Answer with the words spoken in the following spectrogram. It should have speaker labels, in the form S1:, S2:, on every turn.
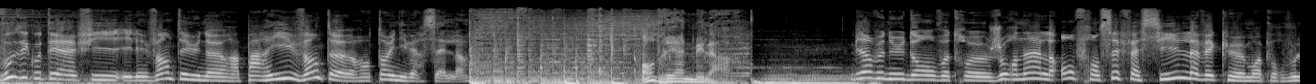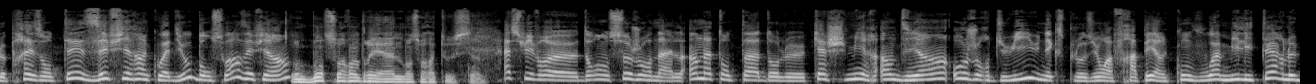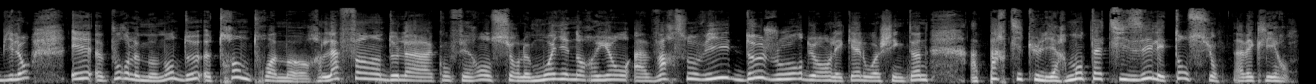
S1: Vous écoutez RFI, il est 21h à Paris, 20h en temps universel.
S2: Andréane Mélard.
S1: Bienvenue dans votre journal en français facile avec euh, moi pour vous le présenter Zéphirin Quadio. Bonsoir Zéphirin.
S3: Bonsoir Andréane, bonsoir à tous.
S1: À suivre euh, dans ce journal, un attentat dans le Cachemire indien. Aujourd'hui, une explosion a frappé un convoi militaire. Le bilan est euh, pour le moment de 33 morts. La fin de la conférence sur le Moyen-Orient à Varsovie, deux jours durant lesquels Washington a particulièrement attisé les tensions avec l'Iran.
